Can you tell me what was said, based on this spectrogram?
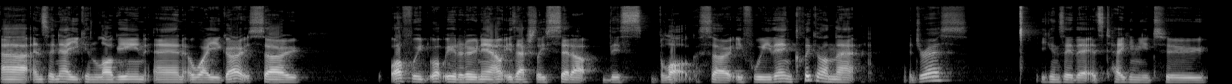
Uh, and so now you can log in and away you go. So off we, what we're going to do now is actually set up this blog. So if we then click on that address, you can see that it's taking you to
